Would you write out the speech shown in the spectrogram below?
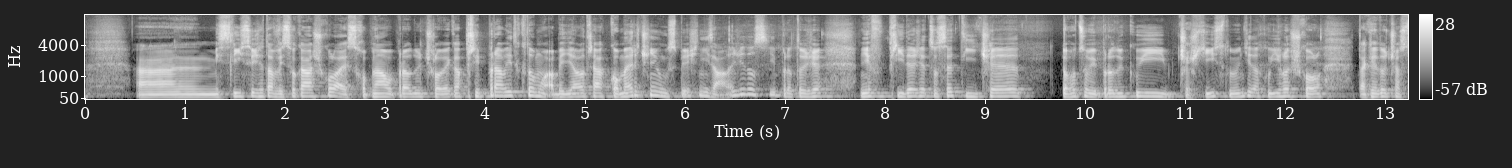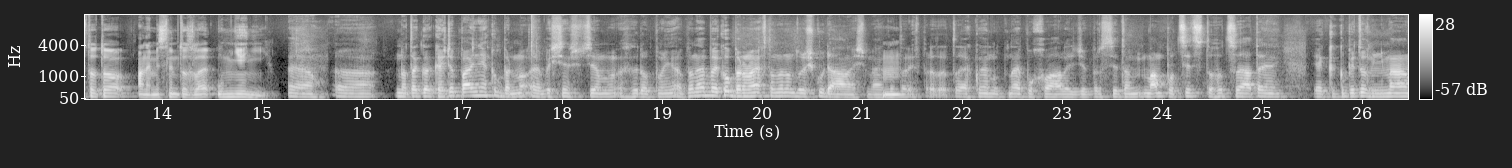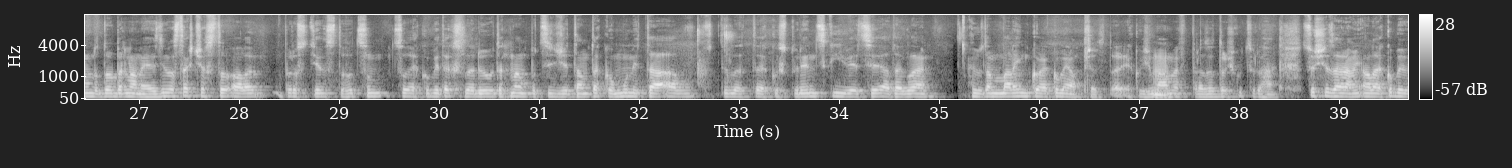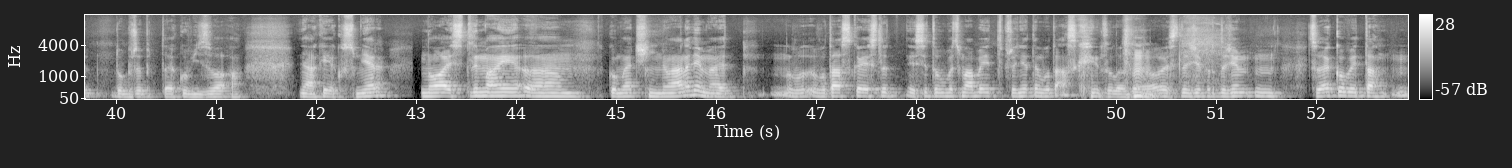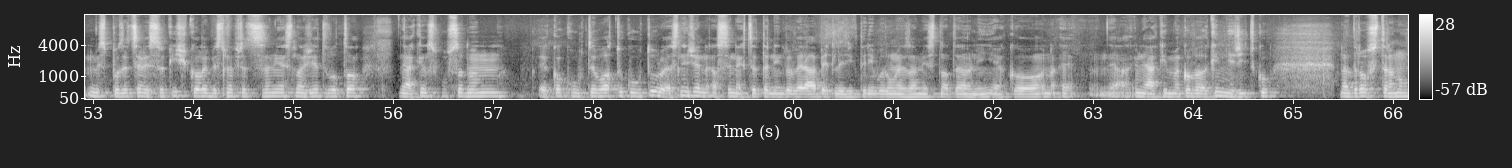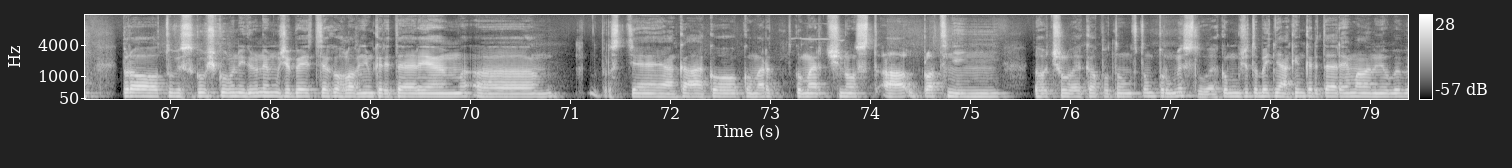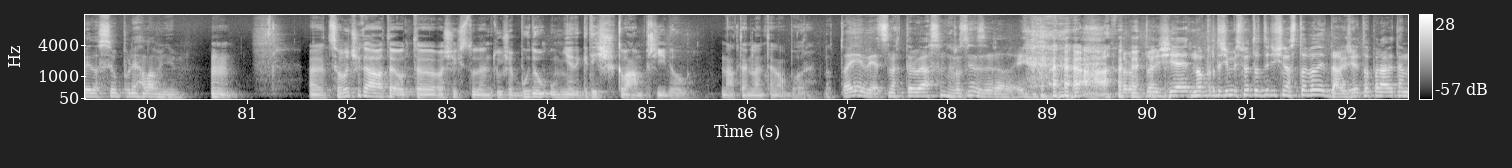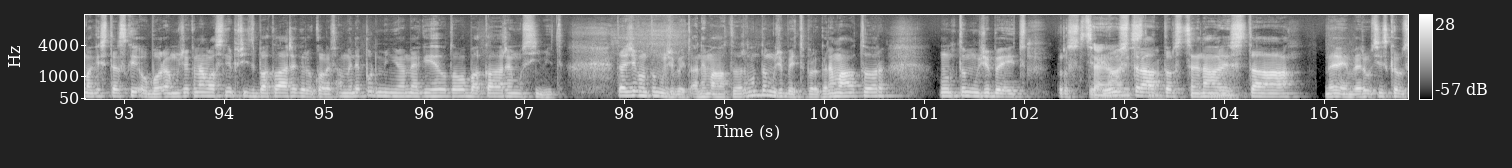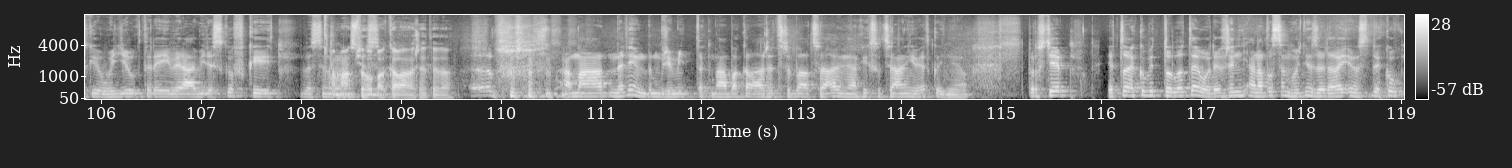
Myslíš si, že ta vysoká škola je schopná opravdu člověka připravit k tomu, aby dělal třeba komerčně úspěšné záležitosti? Protože mně přijde, že co se týče toho, co vyprodukují čeští studenti takovýchhle škol, tak je to často to, a nemyslím to zlé, umění. Jo, uh, no takhle, každopádně jako Brno, já bych chtěl doplnit, nebo jako Brno je v tom jenom trošku dál, než jsme jako hmm. tady v Praze, to je jako je nutné pochválit, že prostě tam mám pocit z toho, co já tady, jak by to vnímám, do toho Brna nejezdím zase tak často, ale prostě z toho, co, co jakoby tak sleduju, tak mám pocit, že tam ta komunita a tyhle jako studentské věci a takhle jsou tam malinko jakoby napřed, tady, jakože hmm. máme v Praze trošku co dohát, což je zároveň ale jakoby dobře, to je jako výzva a nějaký jako směr. No a jestli mají um, komerční, no já nevím, je, no, otázka je, jestli, jestli to vůbec má být předmětem otázky tohle, jo? jestliže, protože m, mm, co jakoby ta, my z pozice vysoké školy bychom přece se měli snažit o to nějakým způsobem jako kultivovat tu kulturu. Jasně, že asi nechcete nikdo vyrábět lidi, kteří budou nezaměstnatelní jako na nějakým jako velkým měřítku. Na druhou stranu pro tu vysokou školu nikdo nemůže být jako hlavním kritériem uh, prostě nějaká jako komer, komerčnost a uplatnění toho člověka potom v tom průmyslu. Jako může to být nějakým kritériem, ale nemělo by být asi úplně hlavním. Hmm. Eh, co očekáváte od eh, vašich studentů, že budou umět, když k vám přijdou? Na tenhle ten obor? No to je věc, na kterou já jsem hrozně zvědavý. protože, no, protože my jsme to totiž nastavili tak, že je to právě ten magisterský obor a může k nám vlastně přijít z bakaláře kdokoliv a my nepodmínujeme, jakýho toho bakaláře musí mít. Takže on to může být animátor, on to může být programátor, on to může být prostě scénárista. ilustrátor, scénárista, hmm nevím, vedoucí skauského oddílu, který vyrábí deskovky. Ve a má z toho čase. bakaláře teda. a má, nevím, může mít, tak má bakaláře třeba, co já vím, nějakých sociálních věd klidně, jo. Prostě je to jakoby tohle je otevření a na to jsem hodně zvedavý. Jako,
